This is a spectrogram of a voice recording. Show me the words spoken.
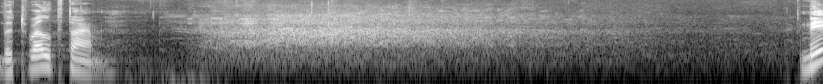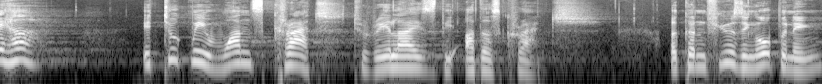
the 12th time. Neha, it took me one scratch to realize the other scratch. A confusing opening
